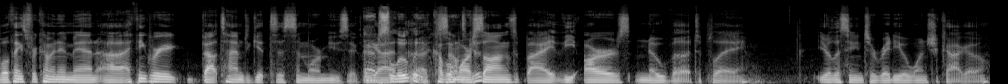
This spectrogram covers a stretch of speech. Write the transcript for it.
Well, thanks for coming in, man. Uh, I think we're about time to get to some more music. We Absolutely. got a couple Sounds more good. songs by the Ars Nova to play. You're listening to Radio One Chicago.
